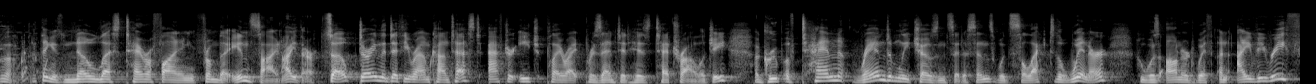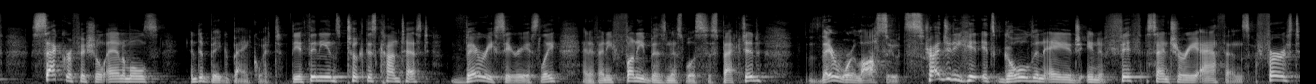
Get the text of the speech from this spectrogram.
Ugh, that thing is no less terrifying from the inside either. So, during the Dithyramb contest, after each playwright presented his tetralogy, a group of 10 randomly chosen citizens would select the winner, who was honored with an ivy wreath, sacrificial animals, and a big banquet. The Athenians took this contest very seriously, and if any funny business was suspected, there were lawsuits. Tragedy hit its golden age in 5th century Athens, first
